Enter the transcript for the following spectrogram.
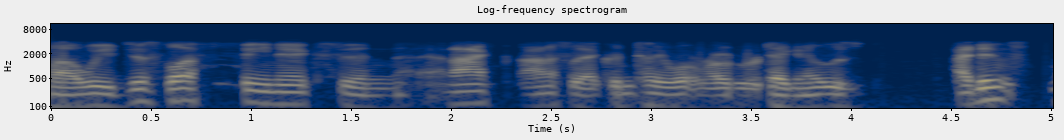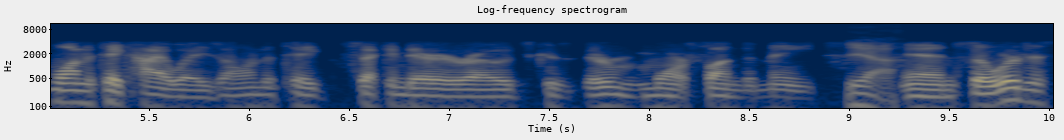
uh, we just left Phoenix, and and I honestly I couldn't tell you what road we were taking. It was I didn't want to take highways. I wanted to take secondary roads because they're more fun to me. Yeah. And so we're just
